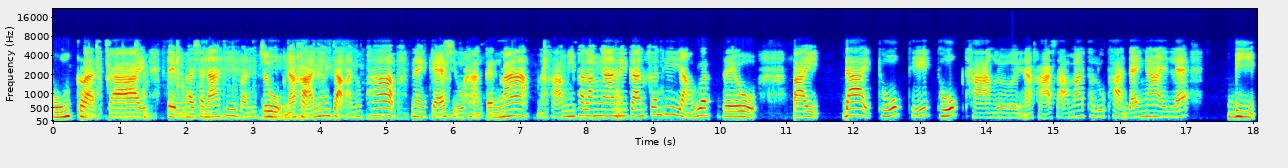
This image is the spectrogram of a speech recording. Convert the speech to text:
ฟุ้งกระจาย เต็มภาชนะที่บรรจุนะคะ เนื่องจากอนุภาพในแก๊สอยู่ห่างกันมากนะคะ มีพลังงานในการเคลื่อนที่อย่างรวดเร็วไปได้ทุกทิศทุกทางเลยนะคะ สามารถทะลุผ่านได้ง่ายและบีบ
